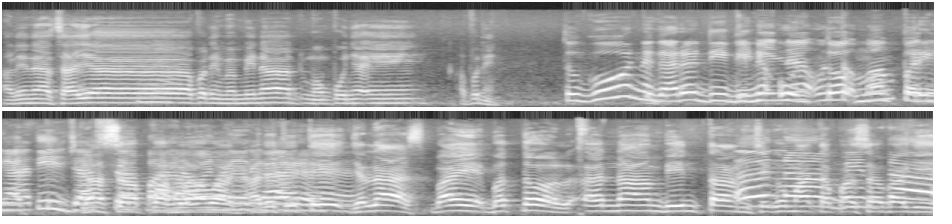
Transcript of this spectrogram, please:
Alina saya Hmm. apa ni membina mempunyai apa ni? Tugu negara dibina, Dibina untuk, untuk memperingati jasa, pahlawan, negara. Ada titik jelas. Baik, betul. Enam bintang cikgu Mak Enam terpaksa bintang bagi.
